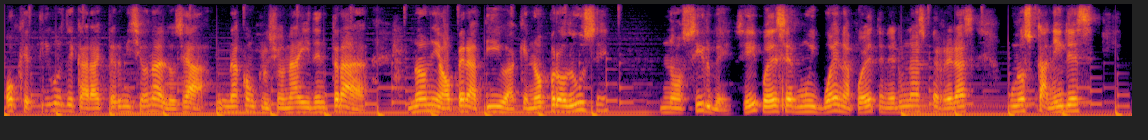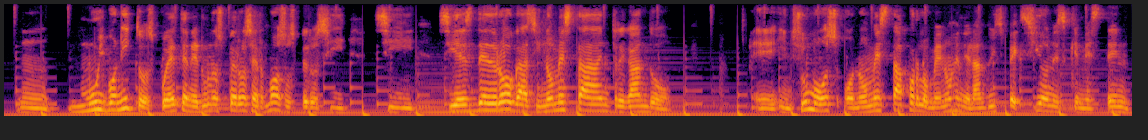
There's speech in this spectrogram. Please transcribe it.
objetivos de carácter misional, o sea, una conclusión ahí de entrada, una unidad operativa que no produce, no sirve, ¿sí? Puede ser muy buena, puede tener unas perreras, unos caniles mm, muy bonitos, puede tener unos perros hermosos, pero si, si, si es de drogas y no me está entregando eh, insumos o no me está por lo menos generando inspecciones que me estén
